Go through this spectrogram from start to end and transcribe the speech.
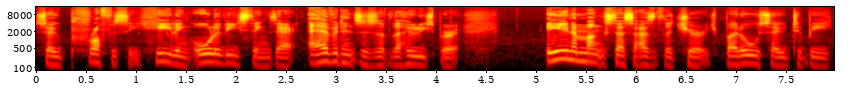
So prophecy, healing, all of these things, they're evidences of the Holy Spirit in amongst us as the church, but also to be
